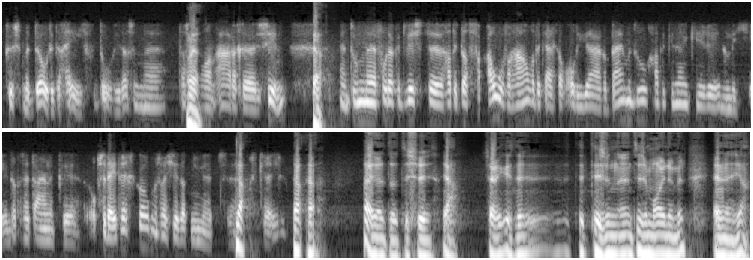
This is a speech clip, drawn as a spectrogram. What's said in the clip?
Kus me dood. Ik dacht, hé, hey, verdorie, dat is, een, uh, dat is ja. wel een aardige zin. Ja. En toen, voordat ik het wist, had ik dat oude verhaal... wat ik eigenlijk al al die jaren bij me droeg... had ik in één keer in een liedje. En dat is uiteindelijk op cd terechtgekomen... zoals je dat nu hebt ja. gekregen. Ja, ja. Nee, dat, dat is, ja, zeg ik, het, is een, het is een mooi nummer. En ja,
